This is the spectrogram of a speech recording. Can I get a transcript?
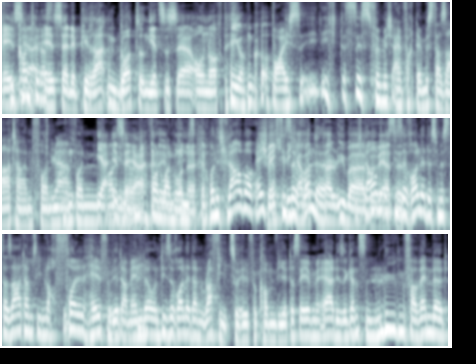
Er ist, ja, er ist ja der Piratengott und jetzt ist er auch noch der Yonko. Boah, ich, ich, das ist für mich einfach der Mr. Satan von, Ja. von, Ja, ist er ja, von One Grunde. Piece. Und ich glaube auch echt, dass diese Rolle, total ich glaube, dass diese Rolle des Mr. Satans ihm noch voll helfen wird am Ende und diese Rolle dann Ruffy zu Hilfe kommen wird, dass eben er diese ganzen Lügen verwendet,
